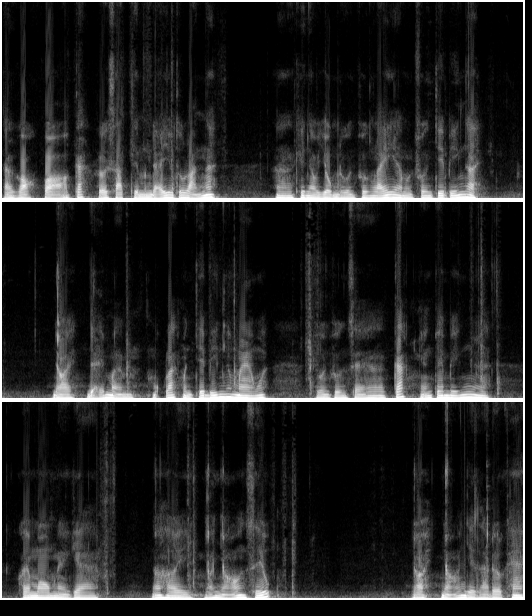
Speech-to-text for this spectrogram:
Đã gọt vỏ cắt rửa sạch thì mình để vô tủ lạnh á. À, Khi nào dùng thì Quỳnh Phương lấy Quỳnh Phương chế biến thôi. Rồi để mà một lát mình chế biến nó mau á thì Quỳnh Phương sẽ cắt những cái miếng à, khoai môn này ra. Nó hơi nhỏ nhỏ một xíu. Rồi, nhỏ vậy là được ha.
